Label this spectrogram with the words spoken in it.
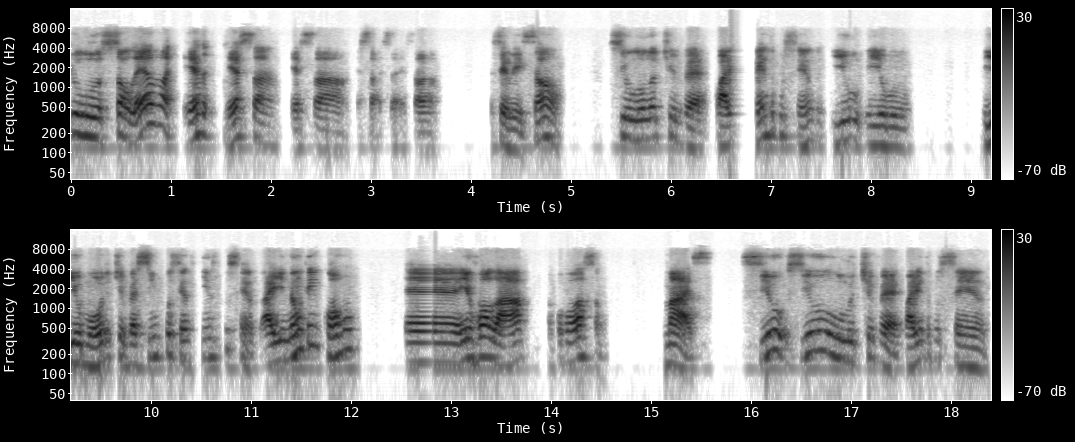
que o Lula só leva essa, essa, essa, essa, essa eleição se o Lula tiver 40% e o, e o, e o Moro tiver 5%, 15%. Aí não tem como é, enrolar a população. Mas se o, se o Lula tiver 40%,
